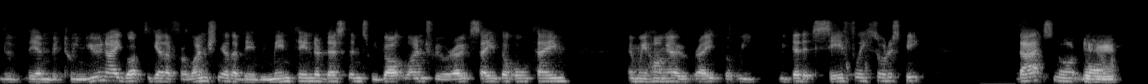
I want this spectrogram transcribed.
the, the in between. You and I got together for lunch the other day. We maintained our distance. We got lunch. We were outside the whole time and we hung out, right? But we, we did it safely, so to speak. That's not normal Mhm.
